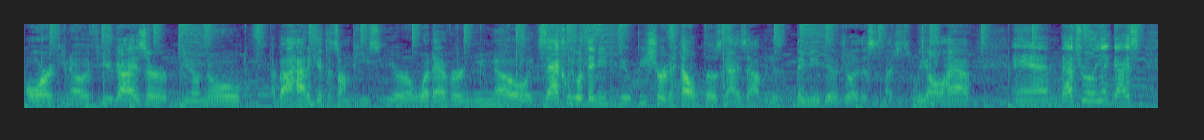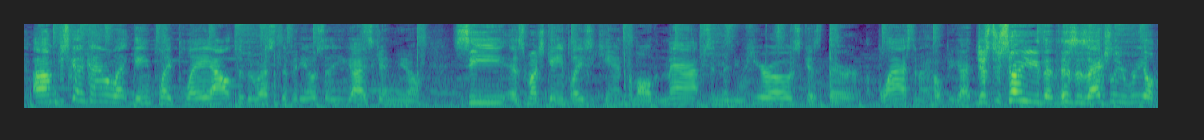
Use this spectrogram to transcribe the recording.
Or if you know if you guys are, you know, know about how to get this on PC or whatever and you know exactly what they need to do, be sure to help those guys out because they need to enjoy this as much as we all have. And that's really it, guys. I'm just going to kind of let gameplay play out through the rest of the video so that you guys can, you know, see as much gameplay as you can from all the maps and the new heroes because they're a blast and I hope you guys just to show you that this is actually real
